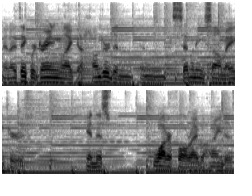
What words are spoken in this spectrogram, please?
and I think we're draining like 170 some acres in this waterfall right behind us.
